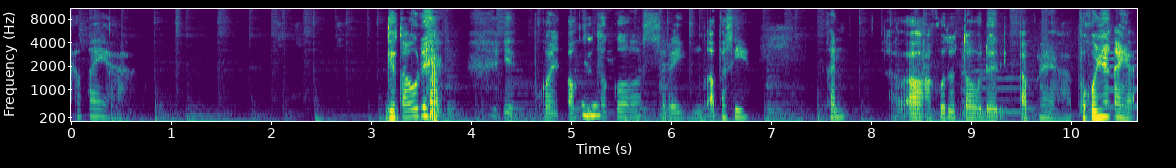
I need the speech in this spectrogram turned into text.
apa ya? Dia tahu deh. Ya, pokoknya waktu itu aku sering apa sih kan eh, aku tuh tahu dari apa ya pokoknya kayak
